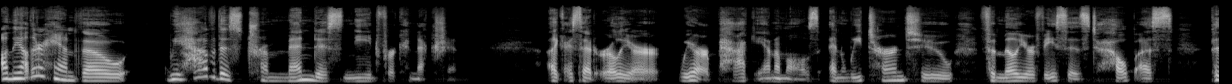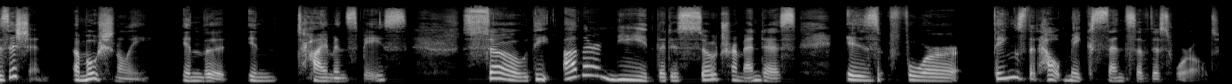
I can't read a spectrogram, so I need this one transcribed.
On the other hand, though, we have this tremendous need for connection like I said earlier, we are pack animals and we turn to familiar faces to help us position emotionally in the in time and space. So the other need that is so tremendous is for things that help make sense of this world.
